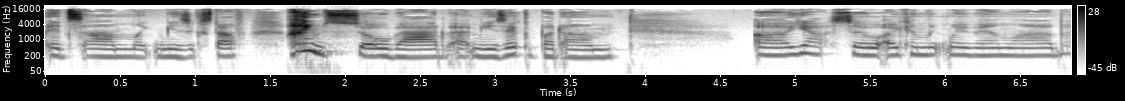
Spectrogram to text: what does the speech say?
It's um like music stuff. I'm so bad at music, but um uh yeah, so I can link my BandLab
